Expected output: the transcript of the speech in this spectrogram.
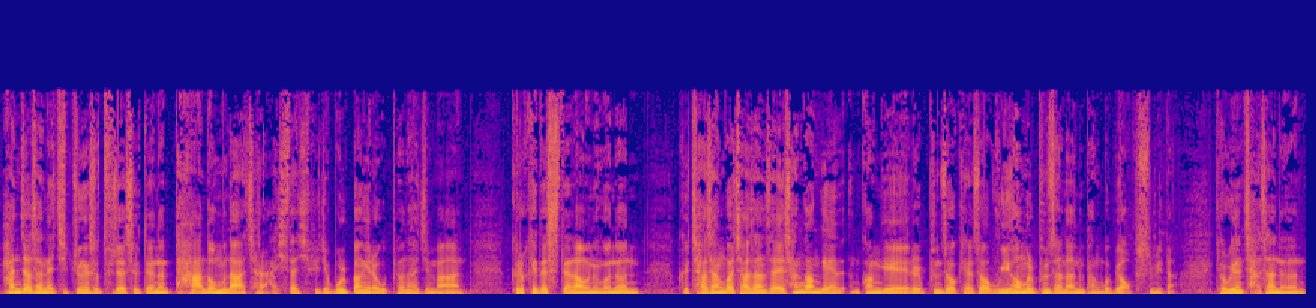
한 자산에 집중해서 투자했을 때는 다 너무나 잘 아시다시피 이제 몰빵이라고 표현하지만 그렇게 됐을 때 나오는 거는 그 자산과 자산 사이의 상관계 관계를 분석해서 위험을 분산하는 방법이 없습니다. 결국에는 자산은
